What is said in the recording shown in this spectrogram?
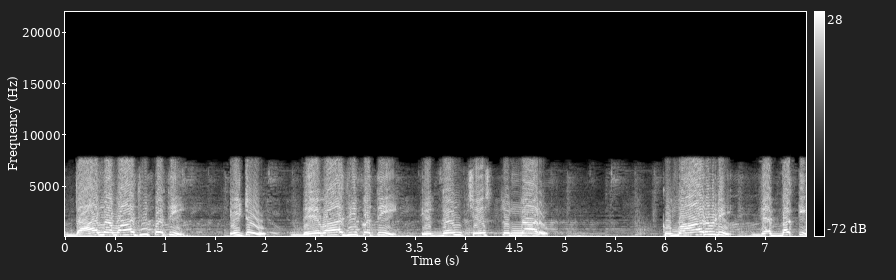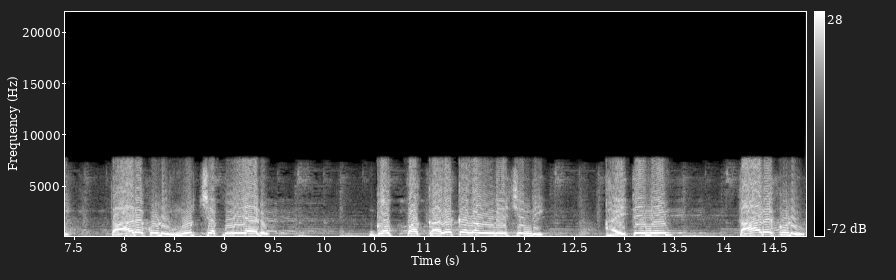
దానవాధిపతి ఇటు దేవాధిపతి యుద్ధం చేస్తున్నారు. కుమారుడి దెబ్బకి తారకుడు మూర్ఛపోయాడు. గొప్ప కలకలం లేచింది. అయితేనేం? తారకుడు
